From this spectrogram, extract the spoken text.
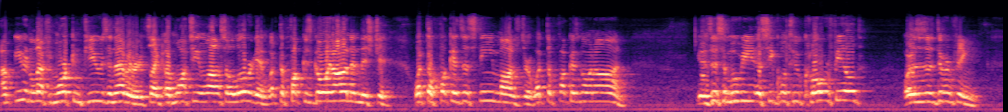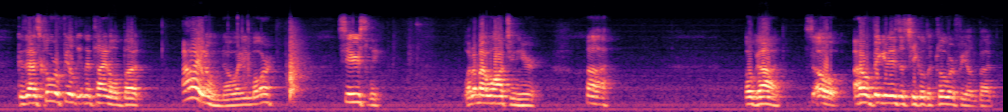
I'm even left more confused than ever. It's like I'm watching Lost all over again. What the fuck is going on in this shit? What the fuck is a steam monster? What the fuck is going on? Is this a movie, a sequel to Cloverfield, or is this a different thing? Because it has Cloverfield in the title, but I don't know anymore. Seriously, what am I watching here? Huh. Oh God. So I don't think it is a sequel to Cloverfield, but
